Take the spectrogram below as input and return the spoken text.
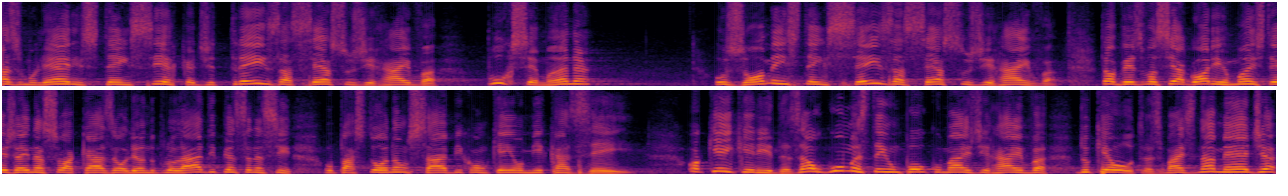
as mulheres têm cerca de três acessos de raiva por semana. Os homens têm seis acessos de raiva. Talvez você agora, irmã, esteja aí na sua casa olhando para o lado e pensando assim: o pastor não sabe com quem eu me casei. Ok, queridas, algumas têm um pouco mais de raiva do que outras, mas na média,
